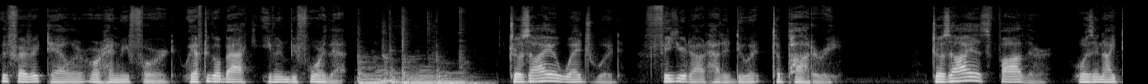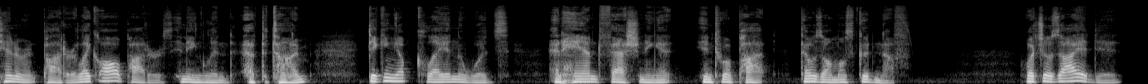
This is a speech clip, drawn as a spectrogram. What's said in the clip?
with Frederick Taylor or Henry Ford. We have to go back even before that. Josiah Wedgwood figured out how to do it to pottery. Josiah's father was an itinerant potter, like all potters in England at the time, digging up clay in the woods and hand fashioning it into a pot that was almost good enough. What Josiah did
